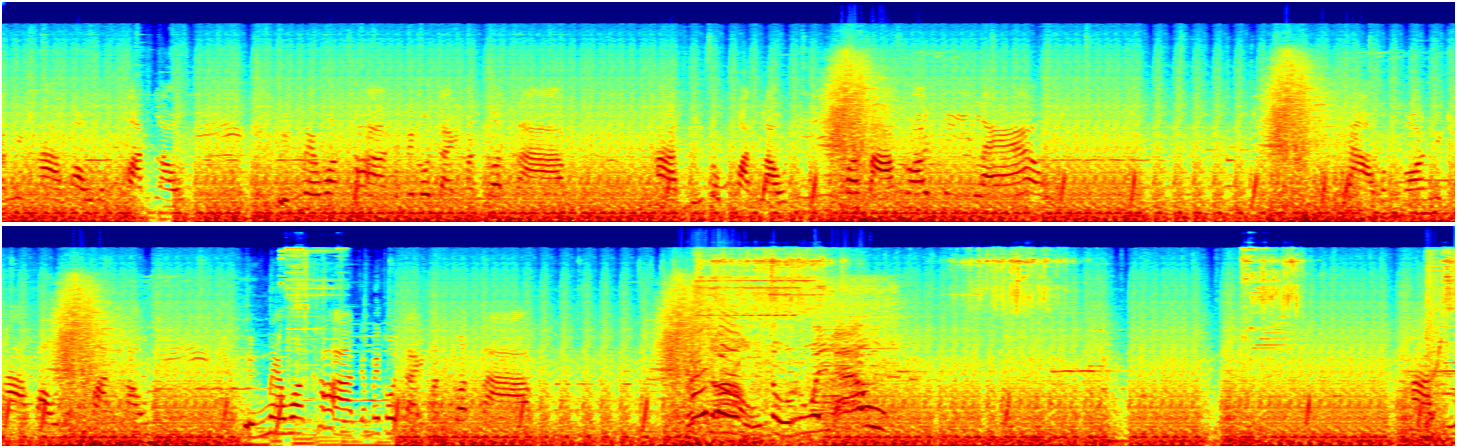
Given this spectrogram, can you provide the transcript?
รให้ข้าเฝ้าสม มันก็ตามเจ้าเจ้ารวยแล้วข้าถือ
